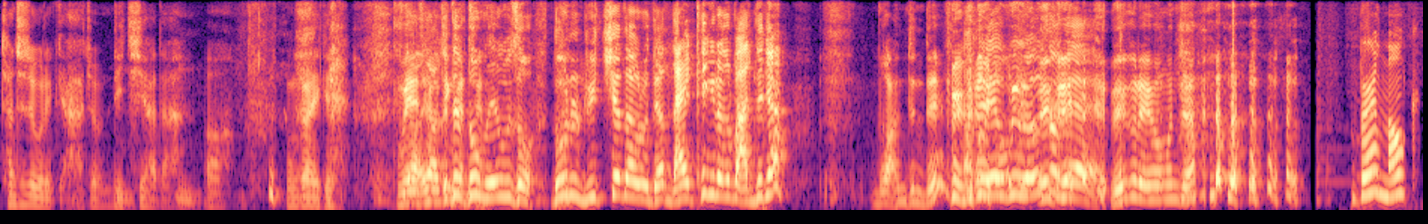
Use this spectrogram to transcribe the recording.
전체적으로 이렇게 아 좀 rich하다. 음. 어, 뭔가 이게 부의 야, 야, 근데 너. 왜 웃어? 너는 리치하다 그러고 내가 날탱이라 그러면 안 되냐? 뭐 안 된대? 왜 아, 그래요? 왜, 왜 웃어, 그래? 왜? 왜 그래 형 혼자?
